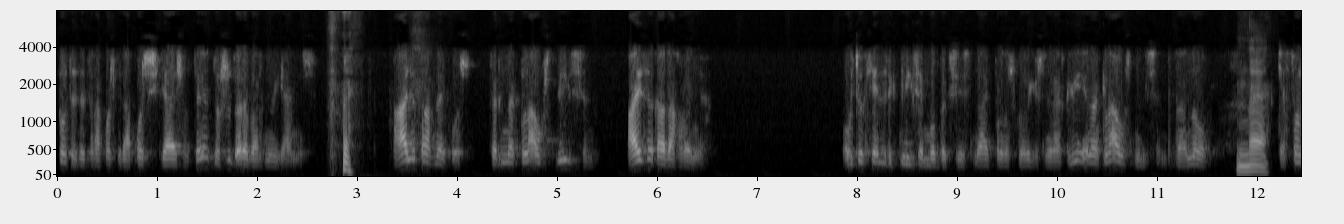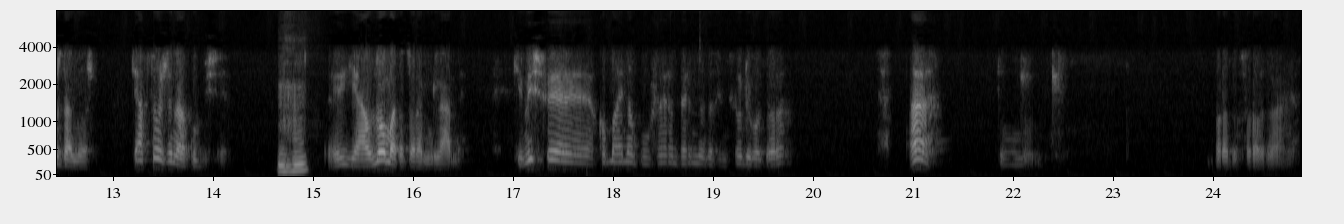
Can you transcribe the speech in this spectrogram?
τότε 400-500 χιλιάδες οτέ, το σούτο έβαρνε ο Γιάννης. Άλλη ο Παναθηναϊκός, φέρνει ένα Κλάους Νίλσεν, πάει στα 40 χρόνια. Όχι το Χέντρικ Νίλσεν που έπαιξε στην ΑΕΚ πρώτο σκορ και στην Ερακλή, ένα Κλάους Νίλσεν, δανό. Ναι. Και αυτός δανός. Και αυτός δεν ακούμπησε. Μμμ. Δηλαδή για ονόματα τώρα μιλάμε. Και εμείς ε, ακόμα ένα που φέραμε, περίμενα να το θυμηθώ λίγο τώρα. Α, του... Μπορώ να το βρω τώρα.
